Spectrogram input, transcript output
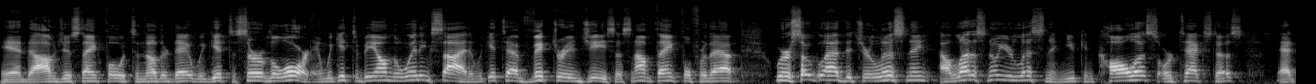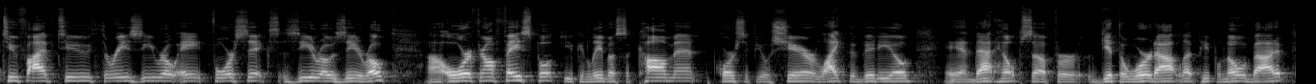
And uh, I'm just thankful it's another day we get to serve the Lord and we get to be on the winning side and we get to have victory in Jesus. And I'm thankful for that. We're so glad that you're listening. Uh, let us know you're listening. You can call us or text us at 252 308 4600. Uh, or if you're on Facebook, you can leave us a comment. Of course, if you'll share, like the video, and that helps uh, for get the word out, let people know about it.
